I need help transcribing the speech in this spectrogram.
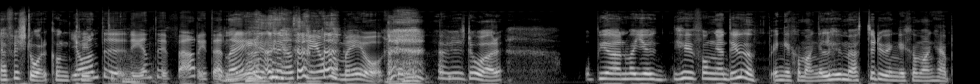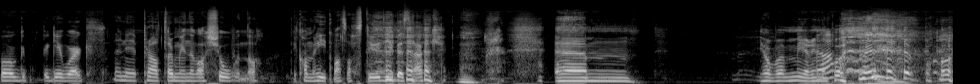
jag förstår konkret. Jag har inte, det är inte färdigt än. Nej. Är jag ska jobba med i år. Jag förstår. Och Björn, vad gör, hur fångar du upp engagemang eller hur möter du engagemang här på Biggie Works när ni pratar om innovation och det kommer hit massa studiebesök? Ehm, jag var mer inne Ja. på... på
